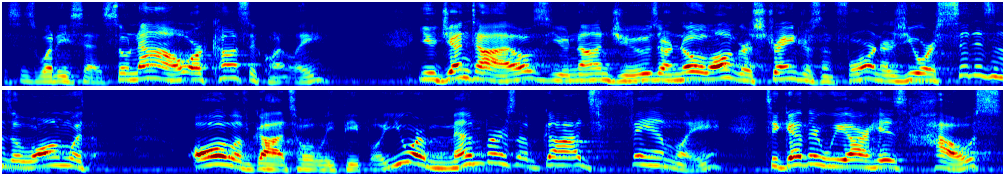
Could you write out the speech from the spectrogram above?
This is what he says. So now, or consequently, You Gentiles, you non Jews, are no longer strangers and foreigners. You are citizens along with all of God's holy people. You are members of God's family. Together we are his house,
